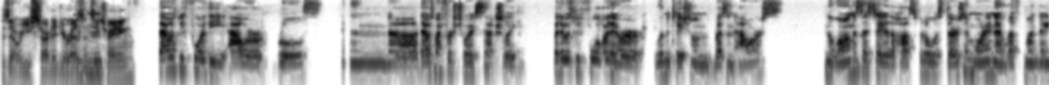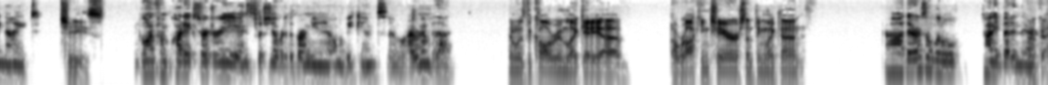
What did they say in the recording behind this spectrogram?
Is that where you started your residency mm-hmm. training? That was before the hour rules, and uh, that was my first choice actually. But it was before there were limitation on resident hours. And the longest I stayed at the hospital was Thursday morning. I left Monday night. Jeez. Going from cardiac surgery and switching over to the burn unit on the weekend. So I remember that. And was the call room like a uh, a rocking chair or something like that? Uh, there was a little tiny bed in there. Okay.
